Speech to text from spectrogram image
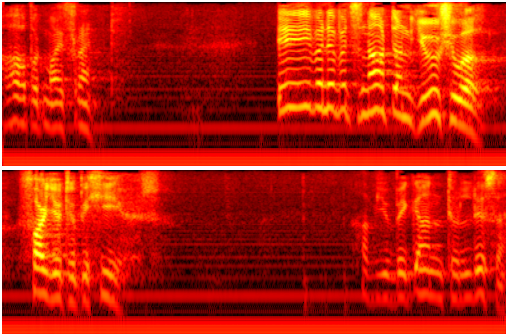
Ah, oh, but my friend, even if it's not unusual for you to be here, have you begun to listen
